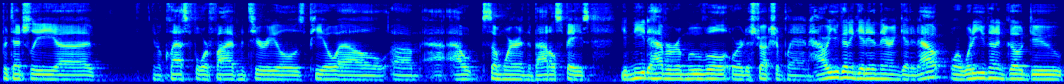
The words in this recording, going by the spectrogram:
potentially, uh, you know, class four, five materials, POL, um, out somewhere in the battle space. You need to have a removal or a destruction plan. How are you going to get in there and get it out? Or what are you going to go do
